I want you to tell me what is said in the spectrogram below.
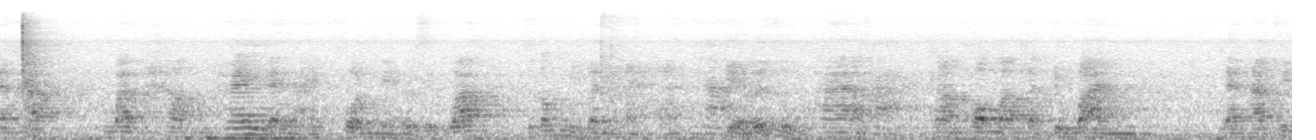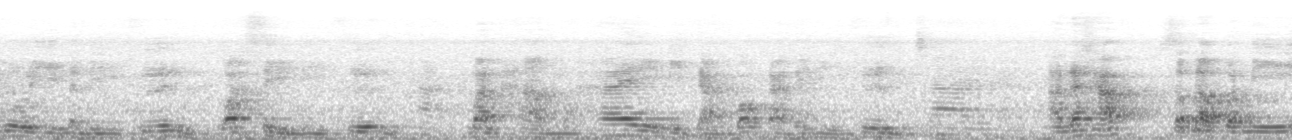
นะครับมันทำให้หลาย ๆ คนเนี่ยรู้สึกว่าจะต้องมีปัญหาค่ะเกี่ยวกับเรื่องสุขภาพค่ะครับพอมาปัจจุบันนะครับเทคโนโลยีมันดีขึ้นวัคซีนดีขึ้นค่ะมันทำให้มีการป้องกันได้ดีขึ้นใช่ค่ะอันนะครับสำหรับวันนี้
